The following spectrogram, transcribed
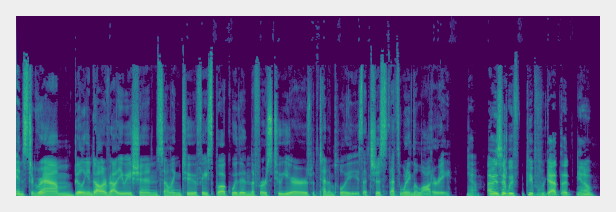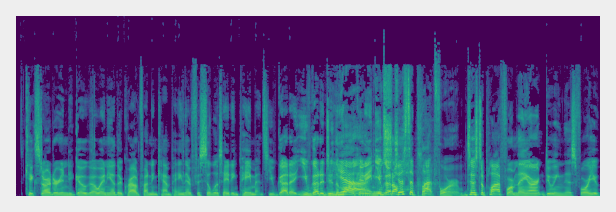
Instagram billion dollar valuation selling to Facebook within the first 2 years with 10 employees. That's just that's winning the lottery. Yeah. I mean, say we people forget that, you know, Kickstarter, Indiegogo, any other crowdfunding campaign, they're facilitating payments. You've got to you've got to do the yeah, marketing. You've it's got just a platform. Just a platform. They aren't doing this for you.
